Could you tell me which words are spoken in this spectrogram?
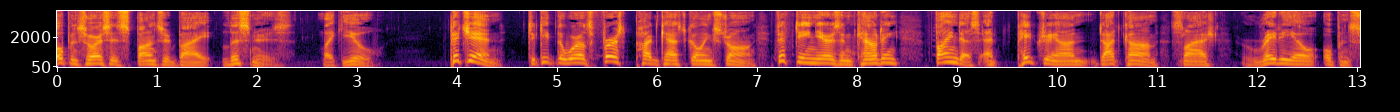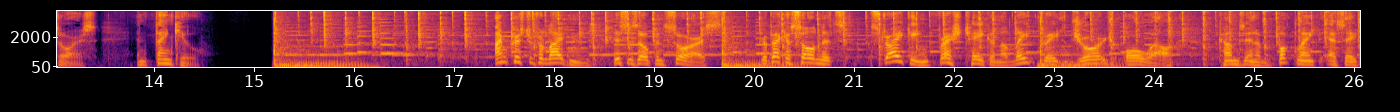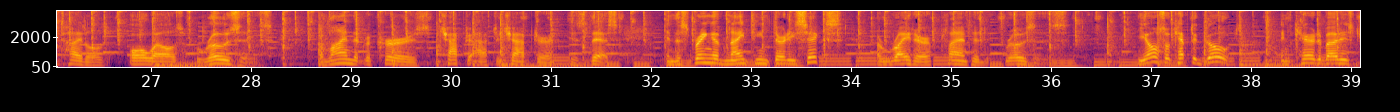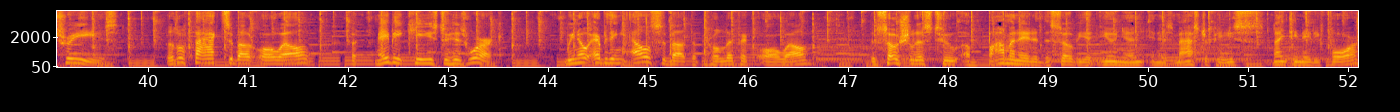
Open Source is sponsored by listeners like you. Pitch in to keep the world's first podcast going strong. 15 years and counting. Find us at patreon.com slash radio open source. And thank you. I'm Christopher Lydon. This is Open Source. Rebecca Solnit's striking fresh take on the late, great George Orwell comes in a book-length essay titled Orwell's Roses. The line that recurs chapter after chapter is this. In the spring of 1936, a writer planted roses. He also kept a goat and cared about his trees. Little facts about Orwell, but maybe keys to his work. We know everything else about the prolific Orwell, the socialist who abominated the Soviet Union in his masterpiece, 1984.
